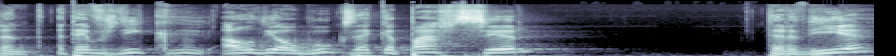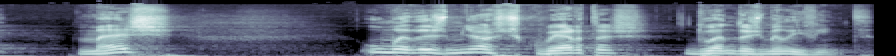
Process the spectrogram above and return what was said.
portanto, até vos digo que audiobooks é capaz de ser tardia, mas uma das melhores descobertas do ano 2020.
